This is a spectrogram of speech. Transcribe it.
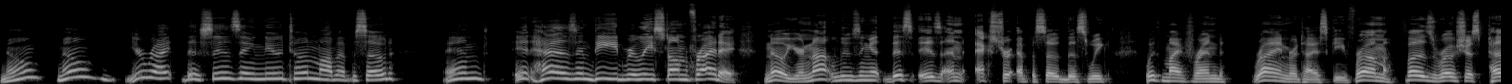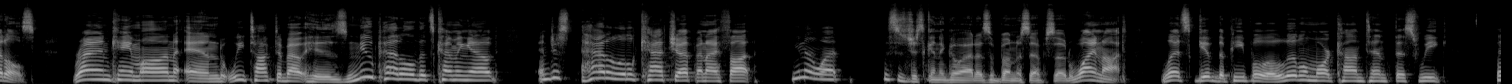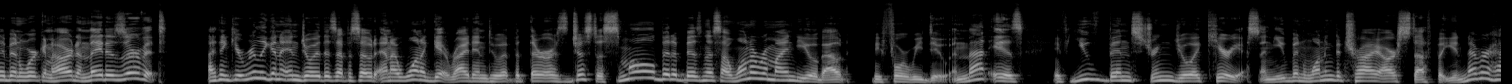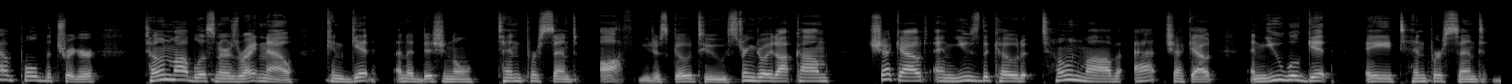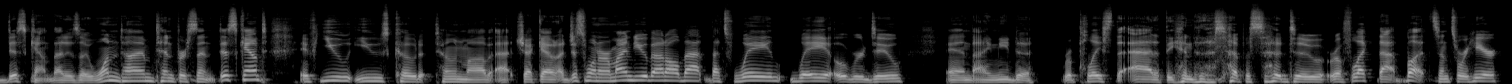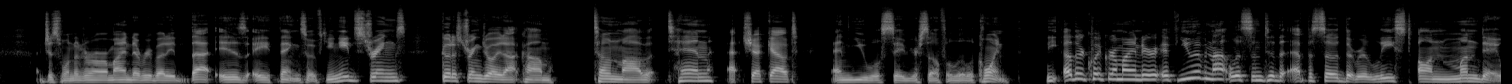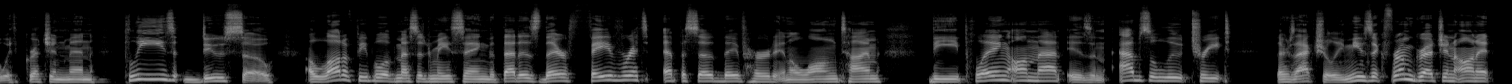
No, no, you're right. This is a new Tone Mob episode, and it has indeed released on Friday. No, you're not losing it. This is an extra episode this week with my friend Ryan Ratajski from Fuzz Fuzzrocious Pedals. Ryan came on and we talked about his new pedal that's coming out and just had a little catch up. And I thought, you know what? This is just going to go out as a bonus episode. Why not? Let's give the people a little more content this week They've been working hard and they deserve it. I think you're really going to enjoy this episode and I want to get right into it, but there is just a small bit of business I want to remind you about before we do. And that is if you've been Stringjoy curious and you've been wanting to try our stuff, but you never have pulled the trigger, Tone Mob listeners right now can get an additional 10% off. You just go to stringjoy.com, check out, and use the code TONEMOB at checkout, and you will get a 10% discount. That is a one time 10% discount if you use code TONEMOB at checkout. I just want to remind you about all that. That's way, way overdue. And I need to replace the ad at the end of this episode to reflect that. But since we're here, I just wanted to remind everybody that that is a thing. So if you need strings, go to stringjoy.com, TONEMOB10 at checkout, and you will save yourself a little coin. The other quick reminder if you have not listened to the episode that released on Monday with Gretchen Menn, please do so. A lot of people have messaged me saying that that is their favorite episode they've heard in a long time. The playing on that is an absolute treat. There's actually music from Gretchen on it.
